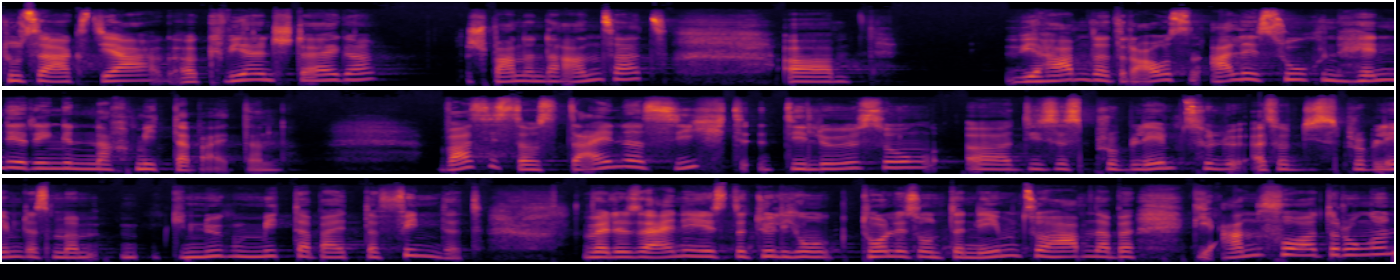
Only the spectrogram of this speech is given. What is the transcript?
du sagst, ja, äh, Quereinsteiger, spannender Ansatz. Ähm, wir haben da draußen, alle suchen händeringend nach Mitarbeitern. Was ist aus deiner Sicht die Lösung, äh, dieses Problem zu, also dieses Problem, dass man genügend Mitarbeiter findet? Weil das eine ist natürlich ein tolles Unternehmen zu haben, aber die Anforderungen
